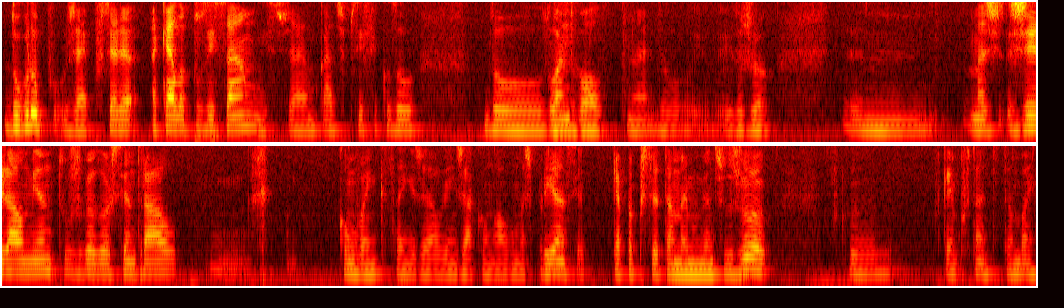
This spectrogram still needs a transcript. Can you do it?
do grupo, já é por ser a, aquela posição, isso já é um bocado específico do, do, do handball não é? do, e do jogo. Hum, mas geralmente o jogador central convém que tenha já alguém já com alguma experiência, que é para perceber também momentos do jogo, porque, porque é importante também.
